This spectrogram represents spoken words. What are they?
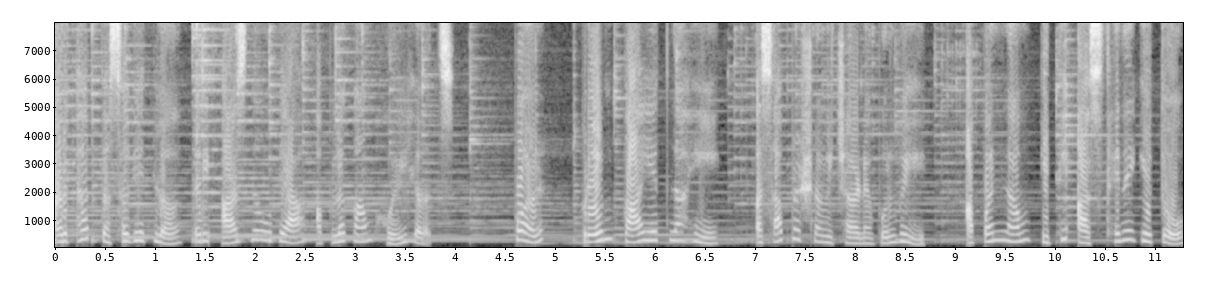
अर्थात तसं घेतलं तरी आज न उद्या आपलं काम होईलच. पण प्रेम का येत नाही असा प्रश्न विचारण्यापूर्वी आपण नाम किती आस्थेने घेतो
